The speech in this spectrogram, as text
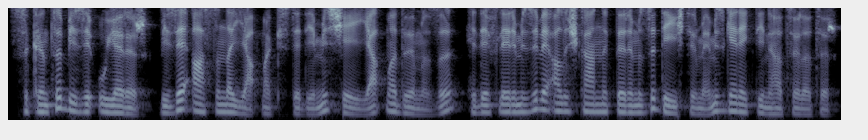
Sıkıntı bizi uyarır, bize aslında yapmak istediğimiz şeyi yapmadığımızı, hedeflerimizi ve alışkanlıklarımızı değiştirmemiz gerektiğini hatırlatır.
